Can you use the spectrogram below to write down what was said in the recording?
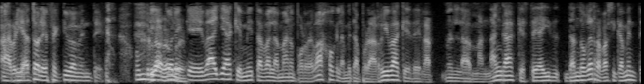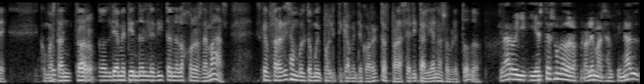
A Briatore, efectivamente. Un Briatore que vaya, que meta va la mano por debajo, que la meta por arriba, que de la, la mandanga, que esté ahí dando guerra, básicamente. Como están Claro. todo el día metiendo el dedito en el ojo de los demás. Es que en Ferrari se han vuelto muy políticamente correctos, para ser italianos sobre todo. Claro, y, y este es uno de los problemas. Al final,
